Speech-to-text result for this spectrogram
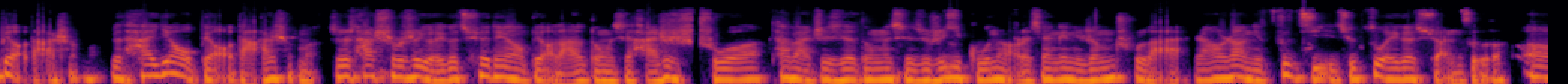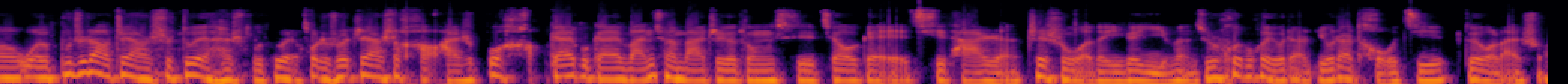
表达什么？就他要表达什么？就是他是不是有一个确定要表达的东西？还是说他把这些东西就是一股脑的先给你扔出来，然后让你自己去做一个选择？呃，我不知道这样是对还是不对，或者说这样是好还是不好？该不该完全把这个东西交给其他人？这是我的一个疑问，就是会不会有点有点投机？对我来说，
